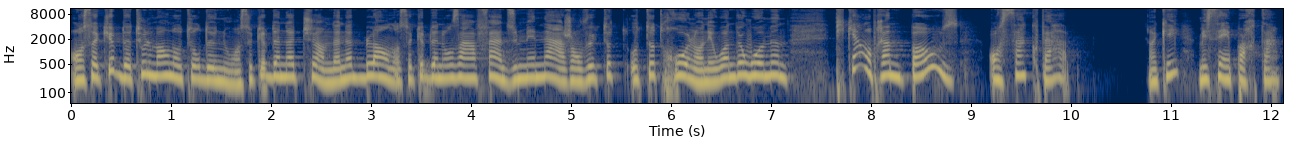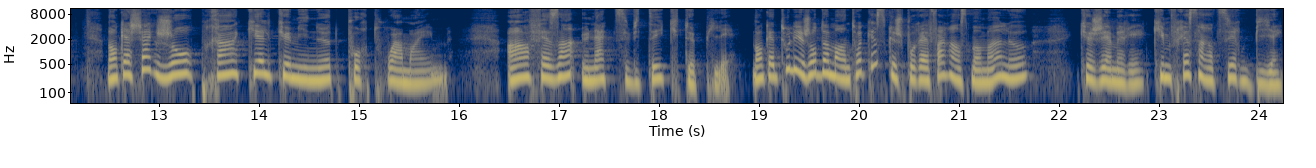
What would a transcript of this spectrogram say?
On s'occupe de tout le monde autour de nous. On s'occupe de notre chum, de notre blonde, on s'occupe de nos enfants, du ménage. On veut que tout, tout roule. On est Wonder Woman. Puis quand on prend une pause, on se sent coupable. OK? Mais c'est important. Donc, à chaque jour, prends quelques minutes pour toi-même en faisant une activité qui te plaît. Donc, à tous les jours, demande-toi qu'est-ce que je pourrais faire en ce moment-là que j'aimerais, qui me ferait sentir bien?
